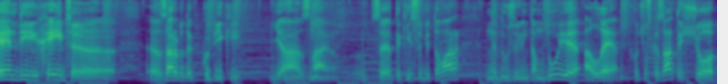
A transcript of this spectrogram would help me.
Handy Hater. Е, Заробіток копійки. Я знаю, це такий собі товар. Не дуже він там дує, але хочу сказати, що,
